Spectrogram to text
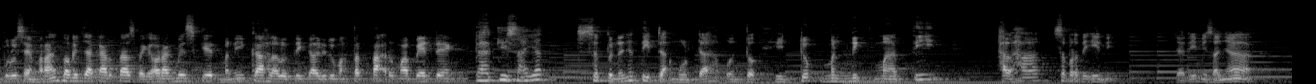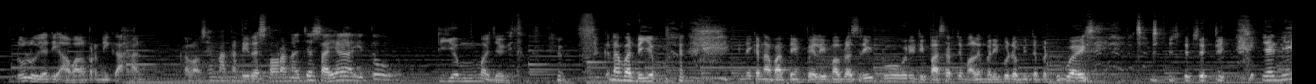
90 saya merantau ke Jakarta sebagai orang miskin, menikah lalu tinggal di rumah petak, rumah bedeng. Bagi saya sebenarnya tidak mudah untuk hidup menikmati hal-hal seperti ini. Jadi misalnya dulu ya di awal pernikahan, kalau saya makan di restoran aja saya itu diem aja gitu. kenapa diem? ini kenapa tempe 15 ribu, ini di pasar cuma 5 ribu udah dapat dua ini. jadi, jadi, jadi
